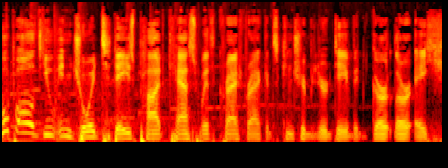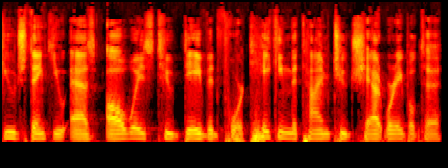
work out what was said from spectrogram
Hope all of you enjoyed today's podcast with Cracked Racquets contributor David Gertler. A huge thank you, as always, to David for taking the time to chat. We're able to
